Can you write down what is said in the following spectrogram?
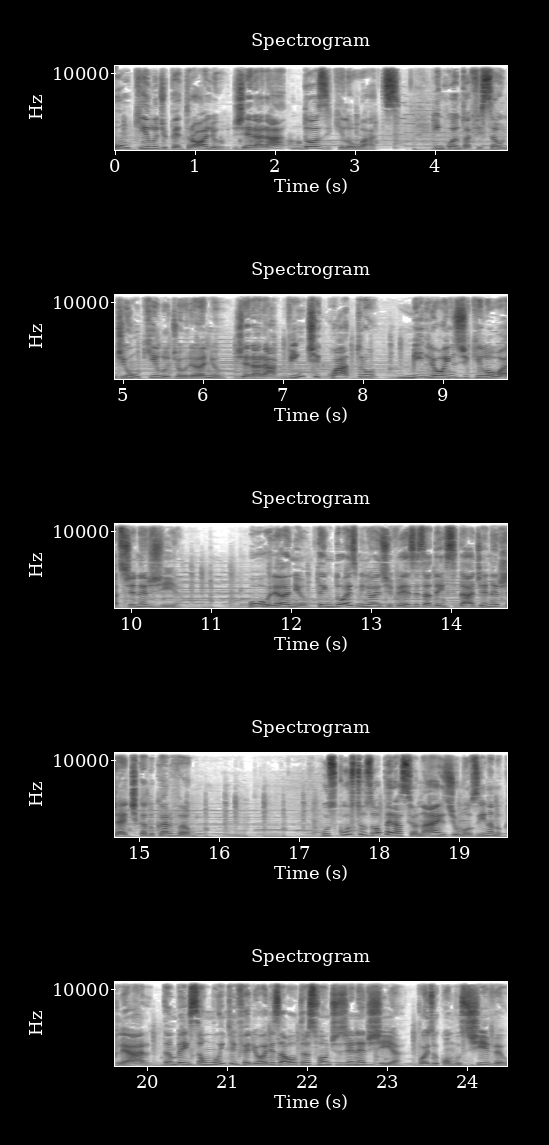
1 kg de petróleo gerará 12 kW enquanto a fissão de 1 kg de urânio gerará 24 milhões de quilowatts de energia. O urânio tem 2 milhões de vezes a densidade energética do carvão. Os custos operacionais de uma usina nuclear também são muito inferiores a outras fontes de energia, pois o combustível,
